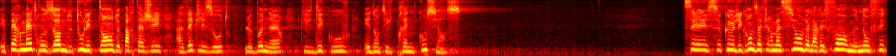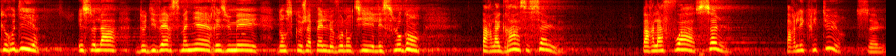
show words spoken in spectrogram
et permettre aux hommes de tous les temps de partager avec les autres le bonheur qu'ils découvrent et dont ils prennent conscience. C'est ce que les grandes affirmations de la Réforme n'ont fait que redire, et cela de diverses manières, résumées dans ce que j'appelle volontiers les slogans, par la grâce seule, par la foi seule, par l'écriture seule,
